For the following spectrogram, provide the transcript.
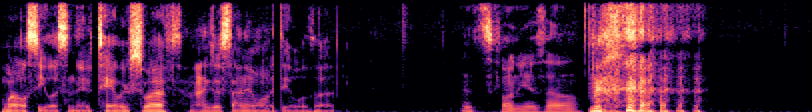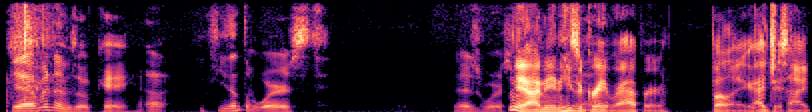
what else do you listen to? Taylor Swift. I just I didn't want to deal with that. It's funny as hell. Yeah, Eminem's okay. Uh, he's not the worst. There's worse. yeah, I mean he's a great rapper, but like I just I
